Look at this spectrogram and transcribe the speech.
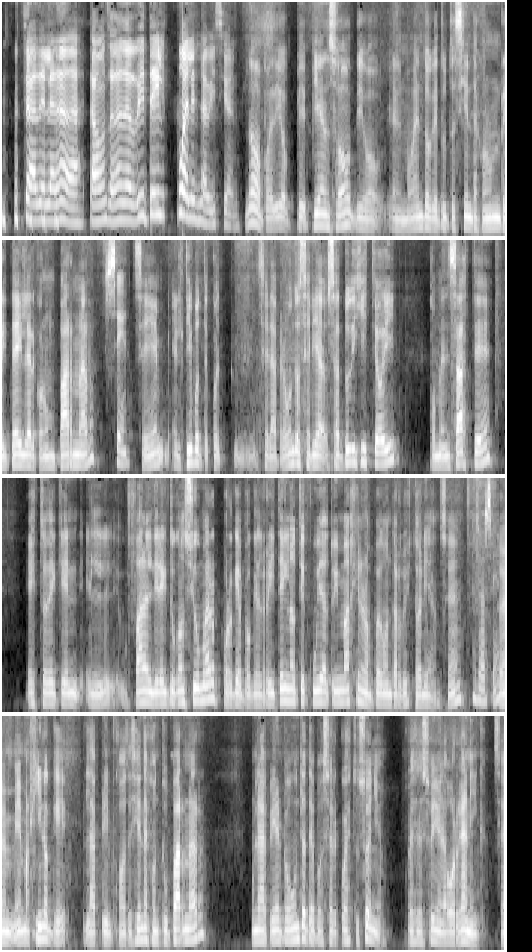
O sea, de la nada, estábamos hablando de retail, ¿cuál es la visión? No, pues digo, pienso, digo, en el momento que tú te sientas con un retailer, con un partner, sí. ¿sí? el tipo, te, se la pregunta sería, o sea, tú dijiste hoy, comenzaste esto de que el, van al direct to consumer, ¿por qué? Porque el retail no te cuida tu imagen y no puede contar tu historia, ¿sí? Es así. me imagino que cuando te sientas con tu partner, una primera pregunta te puede ser, ¿cuál es tu sueño? ¿Cuál es el sueño de la Organic? ¿sí?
